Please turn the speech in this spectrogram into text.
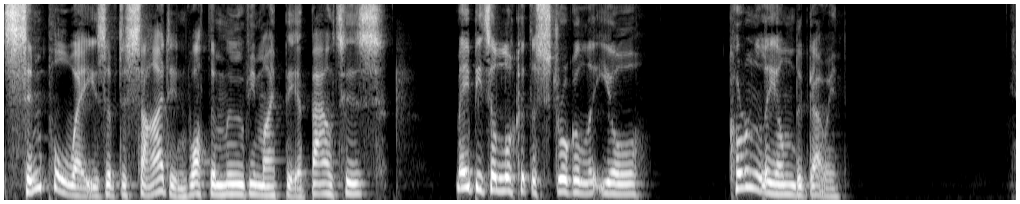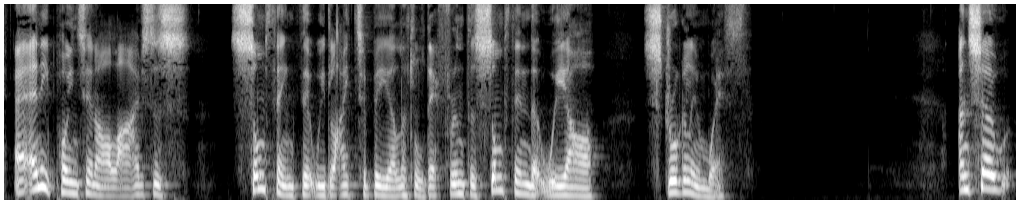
simple ways of deciding what the movie might be about is maybe to look at the struggle that you're currently undergoing. At any point in our lives, there's something that we'd like to be a little different, there's something that we are struggling with. And so,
